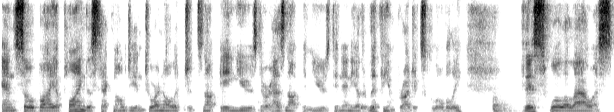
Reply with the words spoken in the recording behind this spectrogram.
And so by applying this technology, and to our knowledge, it's not being used or has not been used in any other lithium projects globally, this will allow us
